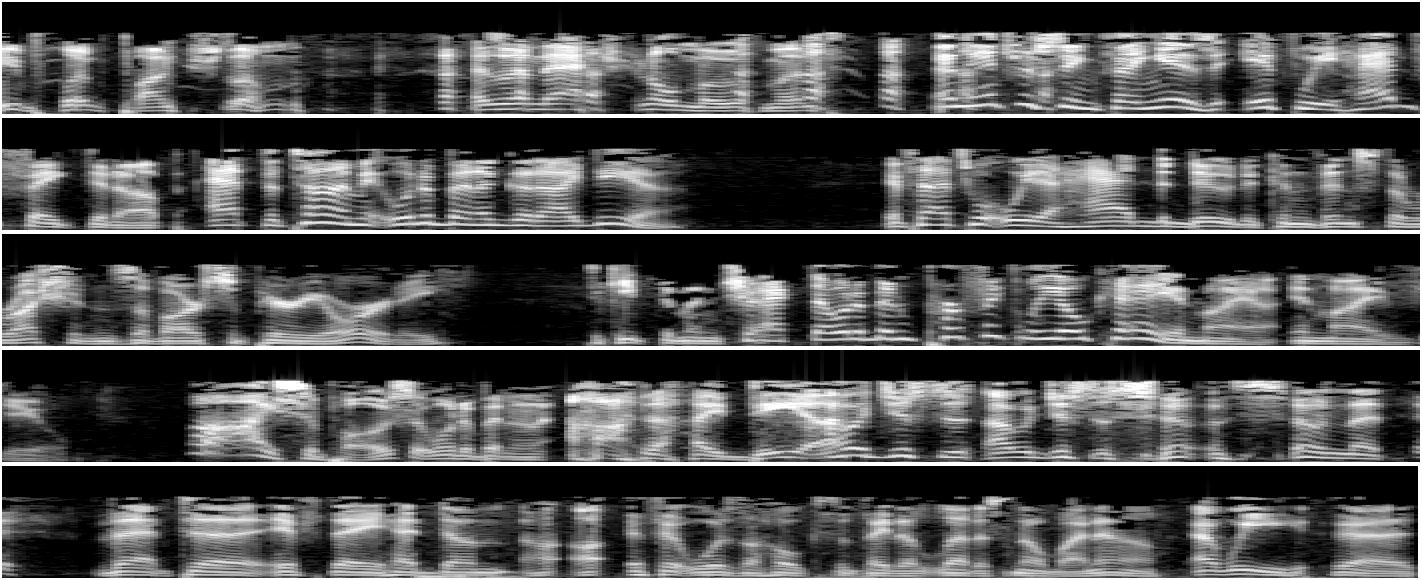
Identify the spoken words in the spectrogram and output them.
people and punch them as a national movement. And the interesting thing is, if we had faked it up at the time, it would have been a good idea. If that's what we had to do to convince the Russians of our superiority, to keep them in check, that would have been perfectly okay in my in my view. Well, I suppose it would have been an odd idea. I would just I would just assume, assume that that uh, if they had done uh, uh, if it was a hoax that they'd have let us know by now. Uh, we uh,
